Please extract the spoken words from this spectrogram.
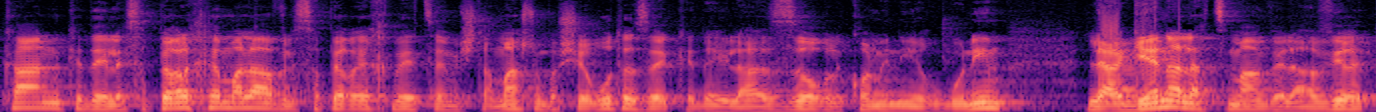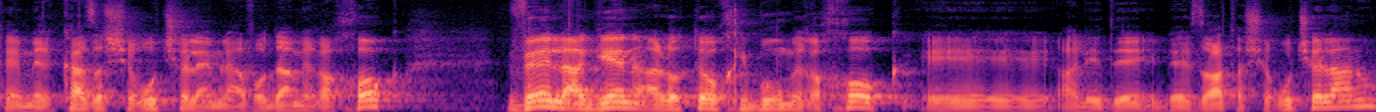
כאן כדי לספר לכם עליו ולספר איך בעצם השתמשנו בשירות הזה כדי לעזור לכל מיני ארגונים להגן על עצמם ולהעביר את מרכז השירות שלהם לעבודה מרחוק ולהגן על אותו חיבור מרחוק על ידי, בעזרת השירות שלנו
